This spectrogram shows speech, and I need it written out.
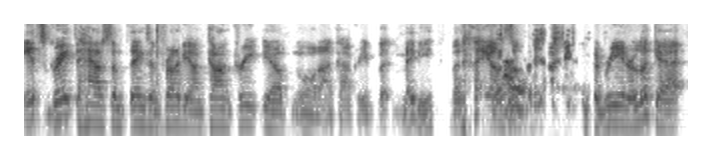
it's great to have some things in front of you on concrete, you know, well not concrete, but maybe, but you know, something you could read or look at,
